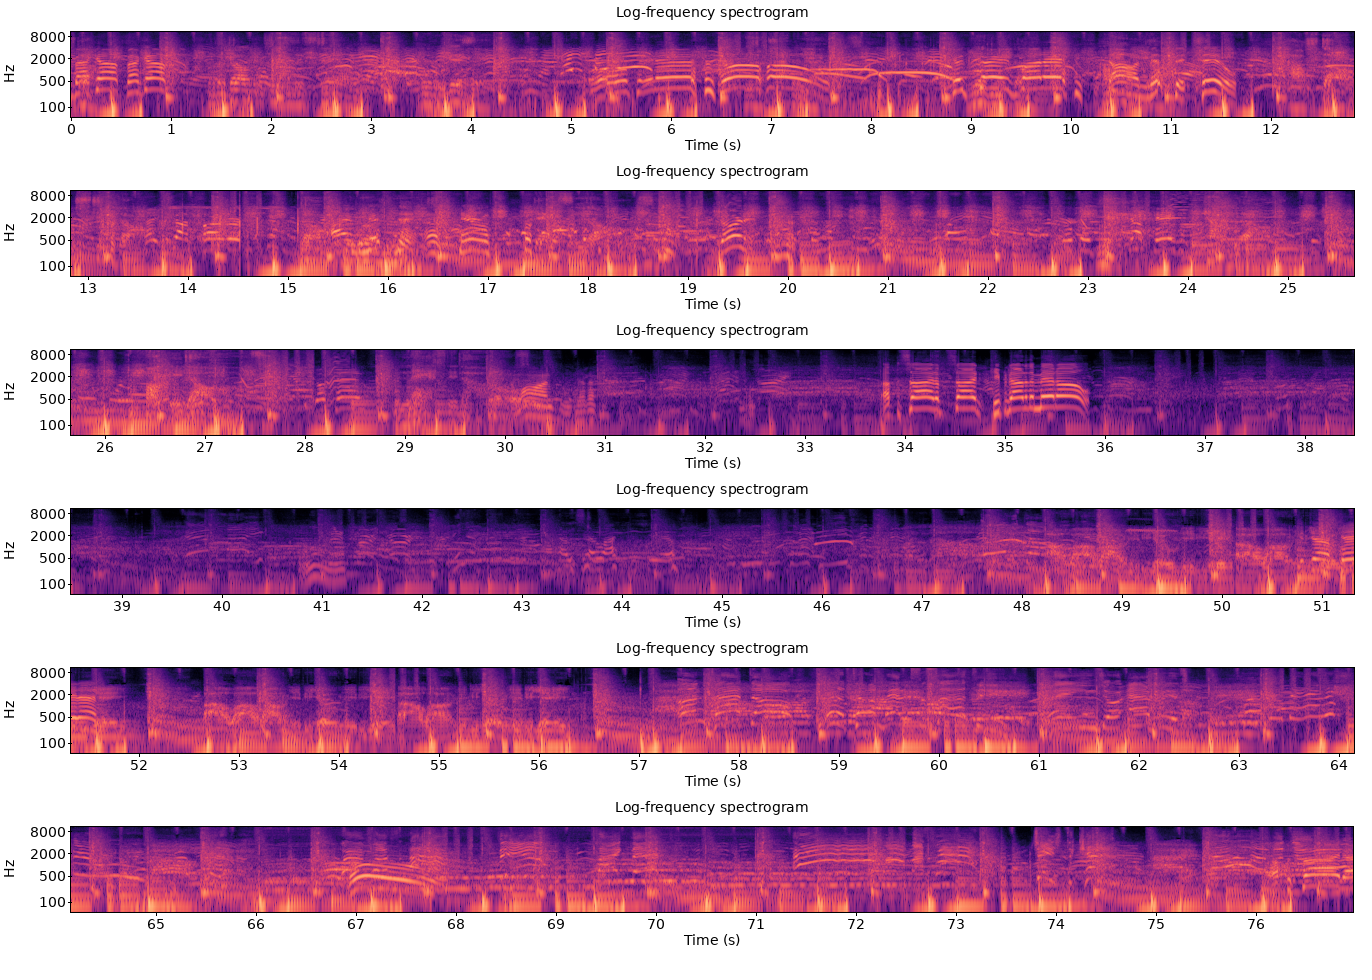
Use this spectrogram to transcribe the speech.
story. Caden, back up, back up. The dog that chases his tail. Really busy. Oh, Caden! Oh! Good save, buddy! Oh, I missed it too. House dogs, street dogs, Nice shot, Carter. I missed it. Oh, terrible. Darn it. Good job, Cade. Counting dogs. Funky dogs. Go, Cade. Nasty dogs. Come on. We gotta... Up the side, up the side. Keep it out of the middle. Come on, man. Good job, Caden.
